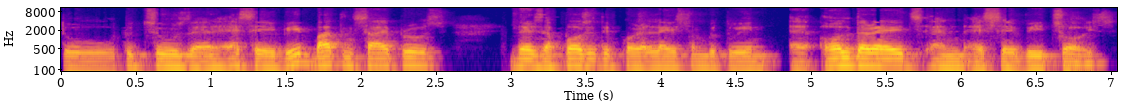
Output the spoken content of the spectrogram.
to, to choose an SAV, but in Cyprus, there's a positive correlation between uh, older age and SAV choice.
